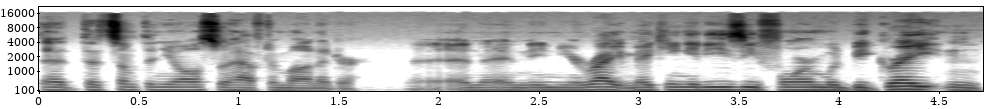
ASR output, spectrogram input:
that. That's something you also have to monitor. And, and and you're right, making it easy for him would be great, and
